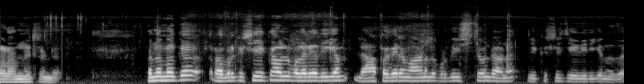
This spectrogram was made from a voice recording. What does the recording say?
വളർന്നിട്ടുണ്ട്. അപ്പം നമുക്ക് റബ്ബർ കൃഷിയേക്കാൾ വളരെയധികം ലാഭകരമാണെന്ന് പ്രതീക്ഷിച്ചുകൊണ്ടാണ് ഈ കൃഷി ചെയ്തിരിക്കുന്നത്.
